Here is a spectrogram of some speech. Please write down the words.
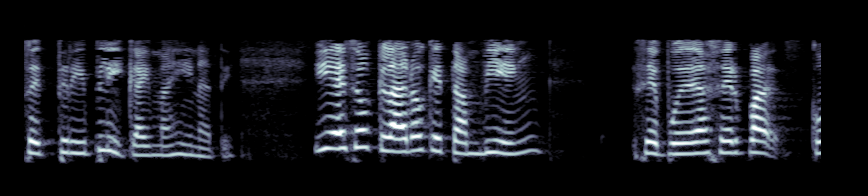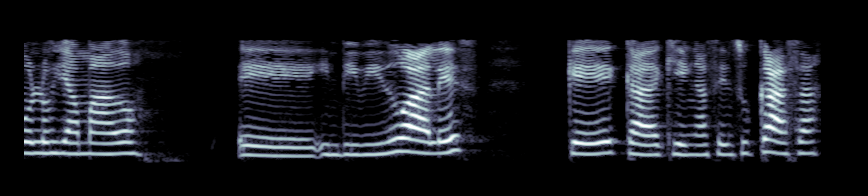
se triplica, imagínate. Y eso claro que también se puede hacer con los llamados eh, individuales que cada quien hace en su casa.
